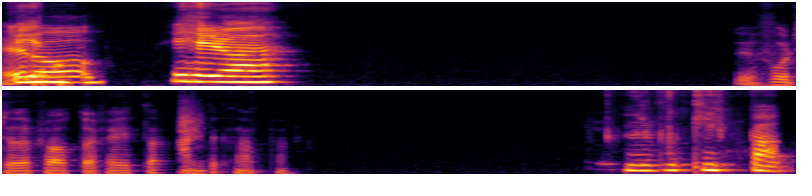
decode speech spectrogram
Hej då! Hej då. Du fortsätter prata för jag hittar inte knappen. När du får klippa.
